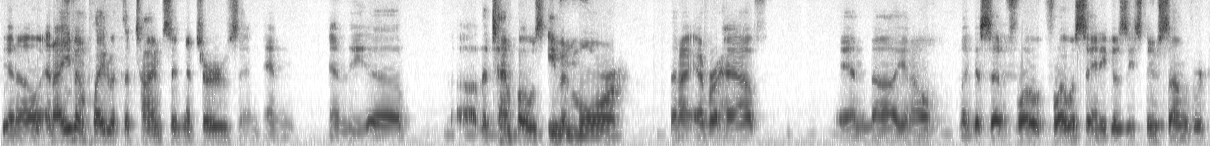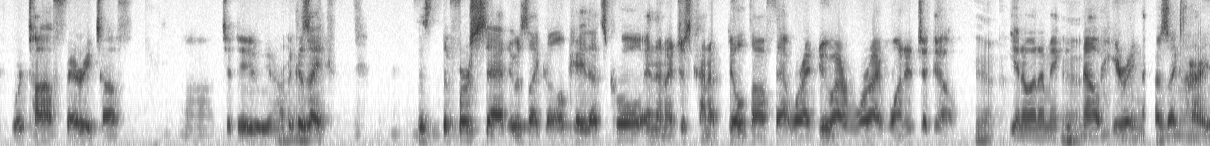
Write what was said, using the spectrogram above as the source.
You know and i even played with the time signatures and and and the uh, uh the tempos even more than i ever have. And uh you know like i said flo flo was saying he goes these new songs were, were tough very tough to do you know Right. because i this, the first set it was like okay that's cool and then i just kind of built off that where i knew I, where i wanted to go Yeah. you know what i mean Yeah. now hearing that i was like all right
